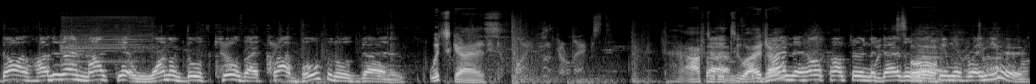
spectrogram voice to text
Dog, how did I not get one of those kills? I clapped both of those guys. Which guys? Fight. You're next. After the two I The guy in dropped? the helicopter and the guy that Oh. came up right here.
